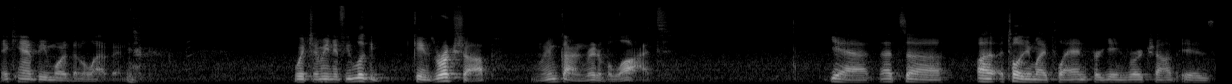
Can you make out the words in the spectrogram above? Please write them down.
It can't be more than eleven. Which I mean, if you look at Games Workshop, they've gotten rid of a lot. Yeah, that's. Uh, I I told you my plan for Games Workshop is.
